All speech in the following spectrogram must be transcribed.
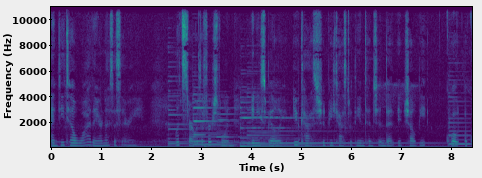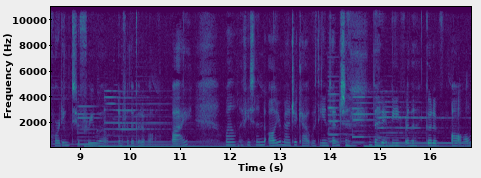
and detail why they are necessary. Let's start with the first one. Any spell you cast should be cast with the intention that it shall be, quote, according to free will and for the good of all. Why? Well, if you send all your magic out with the intention that it be for the good of all,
